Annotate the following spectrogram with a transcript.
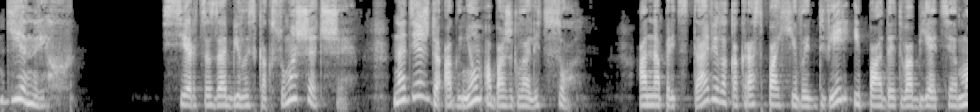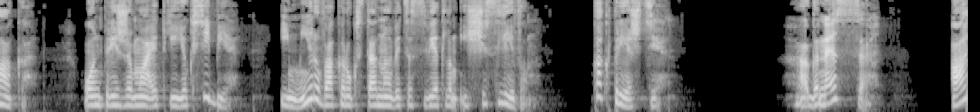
Генрих?» Сердце забилось, как сумасшедшее. Надежда огнем обожгла лицо. Она представила, как распахивает дверь и падает в объятия мага. Он прижимает ее к себе, и мир вокруг становится светлым и счастливым, как прежде. «Агнесса?» «А?»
